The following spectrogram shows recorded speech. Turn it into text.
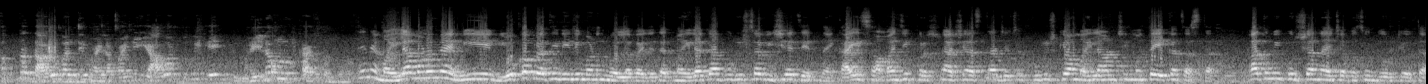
फक्त दारूबंदी व्हायला पाहिजे यावर तुम्ही एक महिला म्हणून काय करतो? नाही नाही महिला म्हणून नाही मी लोकप्रतिनिधी म्हणून बोललं पाहिजे. त्यात महिला किंवा पुरुषचा विषयच येत नाही. काही सामाजिक प्रश्न असे असतात ज्याच्यात पुरुष किंवा महिला आमची मतं एकच असतात. का तुम्ही पुरुषांना याच्यापासून दूर ठेवता?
